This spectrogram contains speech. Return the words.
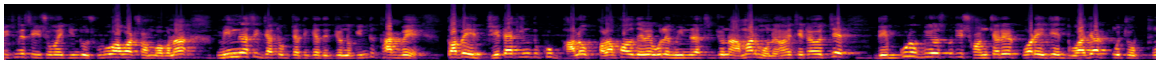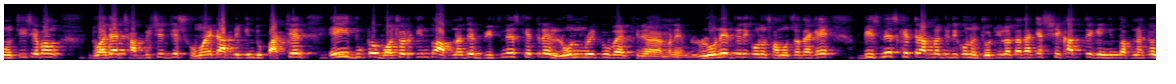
বিজনেস এই সময় কিন্তু শুরু হওয়ার সম্ভাবনা মীন রাশির জাতক জাতিকাদের জন্য কিন্তু থাকবে। তবে যেটা কিন্তু খুব ভালো ফলাফল দেবে বলে মীন রাশির জন্য আমার মনে হয়, সেটা হচ্ছে দেবগুরু বৃহস্পতি সঞ্চারের পরে যে দু হাজার পঁচিশ এবং দু হাজার ছাব্বিশের যে সময়টা আপনি কিন্তু পাচ্ছেন, এই দুটো বছর কিন্তু আপনাদের বিজনেস ক্ষেত্রে লোন রিকুভার মানে লোনের যদি কোনো সমস্যা থাকে বিজনেস ক্ষেত্রে আপনার যদি কোনো জটিলতা থাকে, সেখান থেকে কিন্তু আপনাকেও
